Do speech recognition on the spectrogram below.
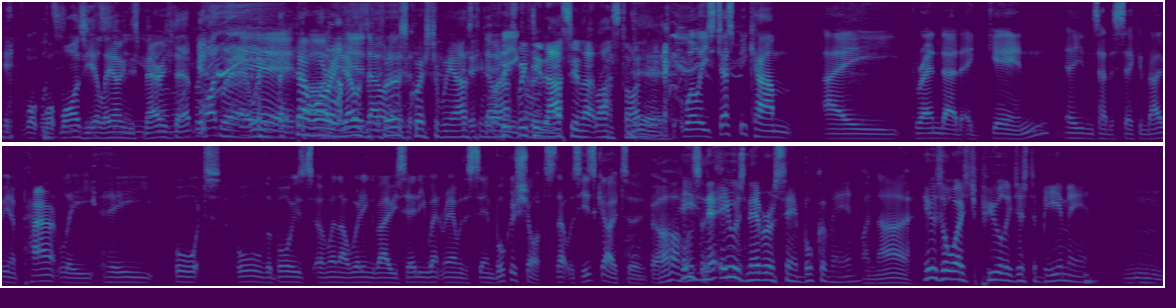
What, what, why is he allowing this marriage to happen? Yeah. Don't Oh, worry, that yeah, was the first wanna- question we asked him. Don't last. We did ask him that last time. Yeah. Yeah. Well, he's just become a granddad again. Eden's had a second baby, and apparently he bought all the boys, and when they were wedding the baby's said he went around with the Sambuca shots. That was his go-to. Oh, He's was ne- he was never a Sambuca man. I know. He was always purely just a beer man. Mm.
